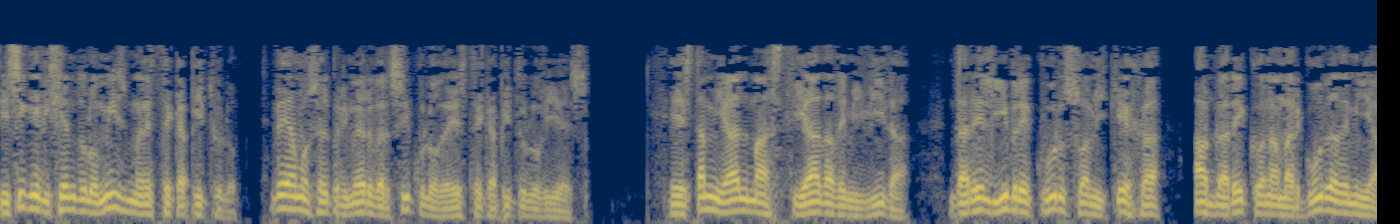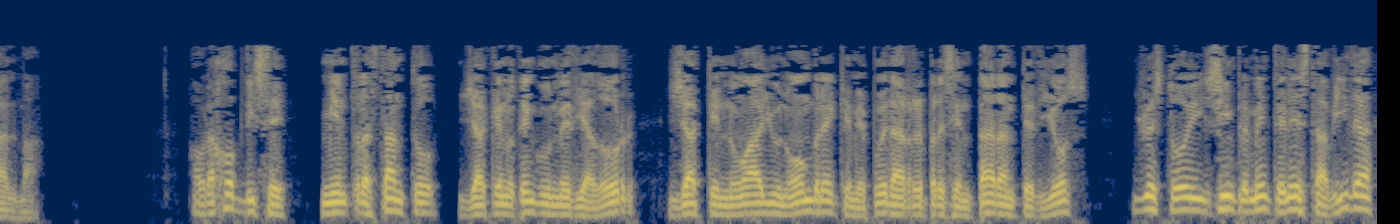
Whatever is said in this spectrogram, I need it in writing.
y sigue diciendo lo mismo en este capítulo. Veamos el primer versículo de este capítulo diez. Está mi alma hastiada de mi vida, daré libre curso a mi queja, hablaré con amargura de mi alma. Ahora Job dice, mientras tanto, ya que no tengo un mediador, ya que no hay un hombre que me pueda representar ante Dios, yo estoy simplemente en esta vida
